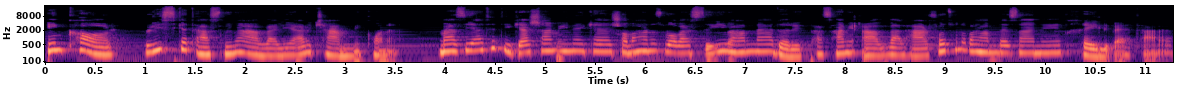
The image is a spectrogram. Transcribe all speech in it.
این کار ریسک تصمیم اولیه رو کم می‌کنه. مزیت دیگرش هم اینه که شما هنوز وابستگی به هم ندارید. پس همین اول حرفاتون رو به هم بزنید خیلی بهتره.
